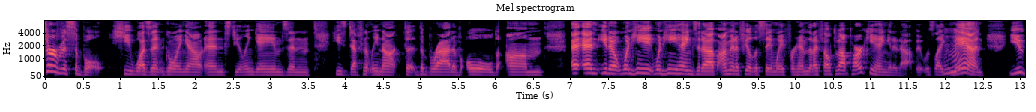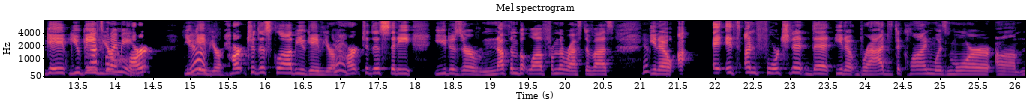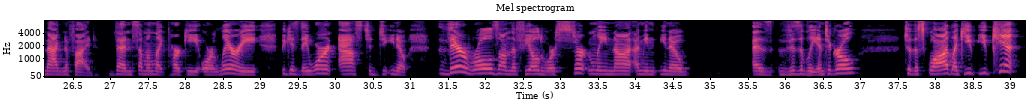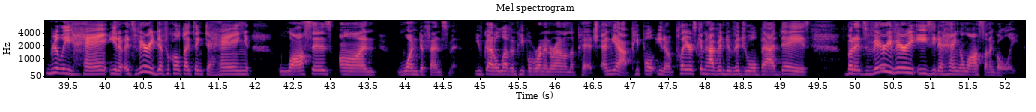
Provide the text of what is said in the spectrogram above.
serviceable. He wasn't going out and stealing games, and he's definitely not the the Brad of old. Um, and, and you know when he when he hangs it up, I'm gonna feel the same way for him that I felt about Parky hanging it up. It was like, Mhm. man, you gave you gave that's what your I mean. heart. You Yeah. gave your heart to this club. You gave your Yeah. heart to this city. You deserve nothing but love from the rest of us. Yeah. You know, I, it's unfortunate that you know Brad's decline was more um, magnified than someone like Parky or Larry because they weren't asked to do. You know, their roles on the field were certainly not. I mean, you know, as visibly integral to the squad. Like you, you can't really hang. You know, it's very difficult, I think, to hang losses on one defenseman. You've got 11 people running around on the pitch. And yeah, people, you know, players can have individual bad days, but it's very, very easy to hang a loss on a goalie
